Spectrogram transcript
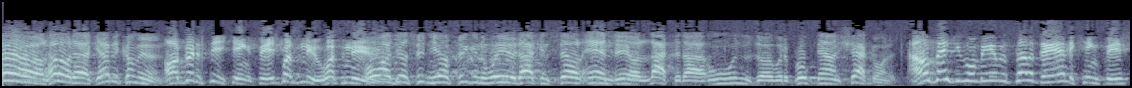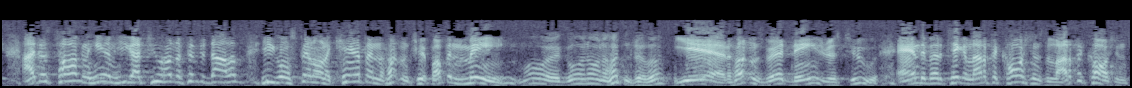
Well, hello there, Gabby. Come in. Oh, good to see you, Kingfish. What's new? What's new? Oh, I'm just sitting here figuring the way that I can sell Andy a lot that I owns uh, with a broke down shack on it. I don't think you're going to be able to sell it to Andy Kingfish. I just talking to him. He got $250 he's going to spend on a camping and hunting trip up in Maine. Boy, going on a hunting trip, huh? Yeah, and hunting's very dangerous, too. Andy better take a lot of precautions, a lot of precautions.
